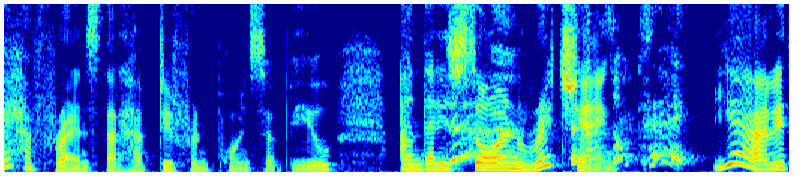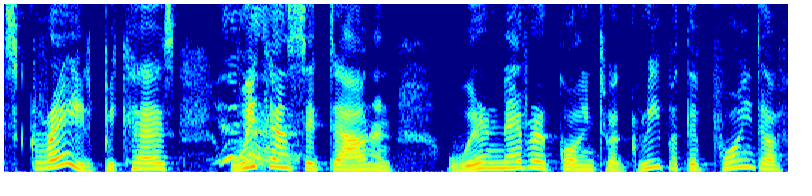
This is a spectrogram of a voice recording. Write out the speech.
I have friends that have different points of view, and that is so enriching. Okay. Yeah, and it's great because we can sit down and we're never going to agree. But the point of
